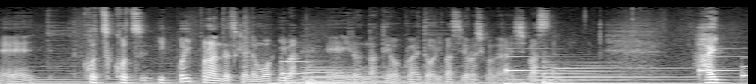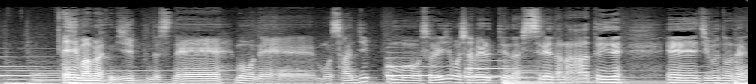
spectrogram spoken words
えー、コツコツ一歩一歩なんですけれども今、えー、いろんな手を加えております。よろしくお願いします。はい。えー、まもなく20分ですね。もうねもう30分もそれ以上も喋るっていうのは失礼だなというね、えー、自分のね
